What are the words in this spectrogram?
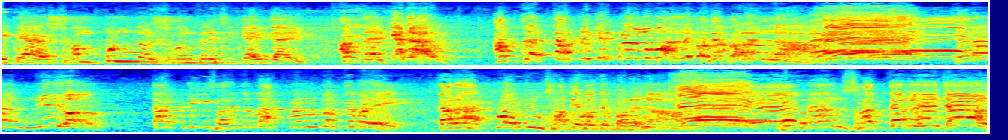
এটা সম্পূর্ণ সন্ত্রাসী দেয় আপনার কেন? আপনার তাবলিগের কোনো মোবাইলের কথা বলেন না। আক্রমণ করতে পারে, তারা কোনদিন সাথে হতে পারে না। সুতরাং সাবধান হয়ে যান,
